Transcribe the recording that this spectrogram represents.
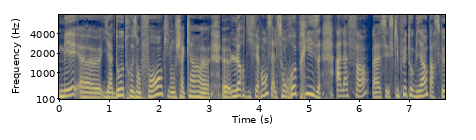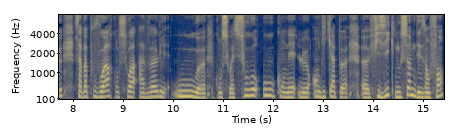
mais euh, il y a d'autres enfants qui ont chacun euh, euh, leurs différences. Elles sont reprises à la fin, euh, c'est ce qui est plutôt bien parce que ça va pouvoir qu'on soit aveugle ou euh, qu'on soit sourd ou qu'on ait le handicap physique. Nous sommes des enfants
